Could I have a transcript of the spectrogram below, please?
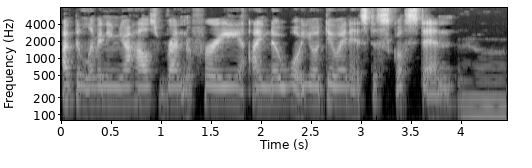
I've been living in your house rent free. I know what you're doing. It's disgusting. Yeah.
